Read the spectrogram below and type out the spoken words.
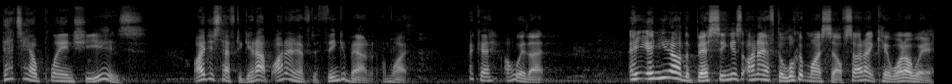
that's how planned she is. I just have to get up. I don't have to think about it. I'm like, okay, I'll wear that. And, and you know the best thing is, I don't have to look at myself, so I don't care what I wear.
